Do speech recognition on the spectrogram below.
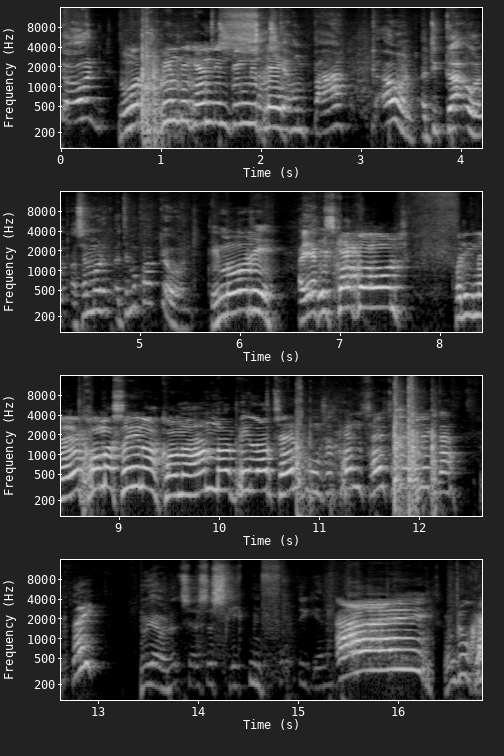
gør ondt. Nu har du spillet igen, din Så skal hun bare gøre ondt, og det gør ondt, og, så må det, og det må godt gøre ondt. Det må det. Og jeg- Det skal gå ondt. Fordi når jeg kommer senere, kommer ham op helt op til albuen, så kan den til det ligge der. Nej. Nu er jeg jo nødt til at så slikke min fod igen. Ej! Men du kan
